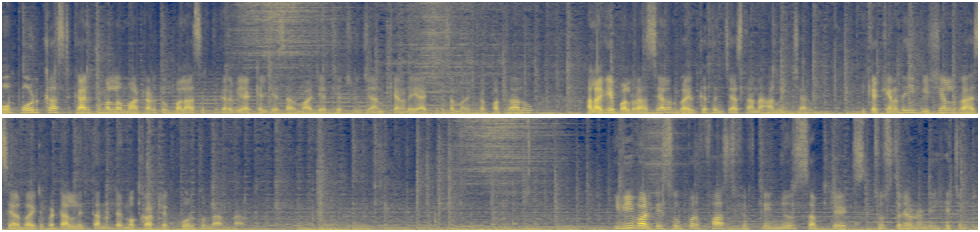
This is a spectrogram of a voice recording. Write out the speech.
ఓ పోడ్కాస్ట్ కార్యక్రమంలో మాట్లాడుతూ పలు ఆసక్తికర వ్యాఖ్యలు చేశారు. మాజీ అధ్యక్షుడు జాన్ కెనడీ హత్యకు సంబంధించిన పత్రాలు అలాగే పలు రహస్యాలను బహిర్గతం చేస్తానని హామీ ఇచ్చారు. ఇక కెనడీ ఈ విషయంలో రహస్యాలు బయటపెట్టాలని తన డెమోక్రాట్లకు కోరుతున్నారన్నారు. ఇవి వాటి super fast fifteen news updates చూస్తూనే ఉండండి హెచ్ఎంటీ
